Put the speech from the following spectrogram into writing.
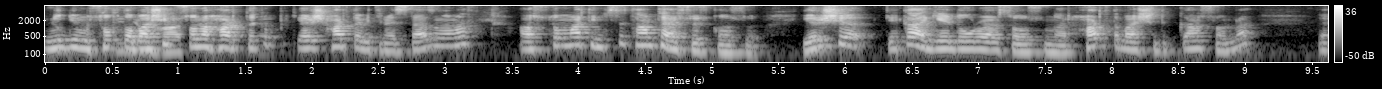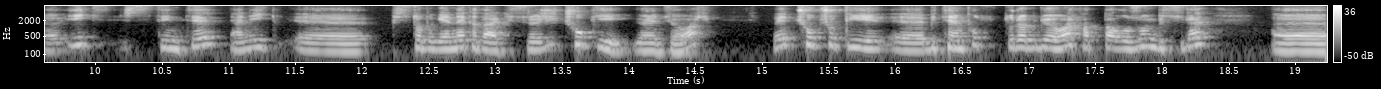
medium soft'la başlayıp sonra hard takıp yarış hard'la bitirmesi lazım ama Aston Martin ise tam tersi söz konusu. Yarışı ne kadar geri doğru varsa olsunlar hard'la başladıktan sonra e, ilk stinti yani ilk e, pit stopu gelene kadarki süreci çok iyi yönetiyorlar. Ve çok çok iyi e, bir tempo tutturabiliyorlar. Hatta uzun bir süre e,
